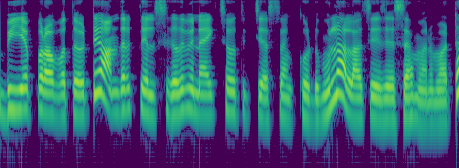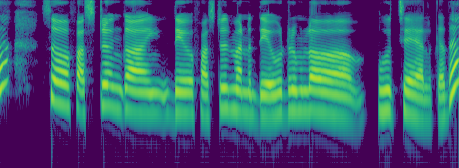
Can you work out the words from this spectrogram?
బియ్యపు రవ్వతోటి అందరికి తెలుసు కదా వినాయక చవితికి చేస్తాం కుడుములు అలా చేసేసామనమాట. సో, ఫస్ట్ ఇంకా దేవు ఫస్ట్ మనం దేవుడి రూమ్‌లో పూజ చేయాలి కదా!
